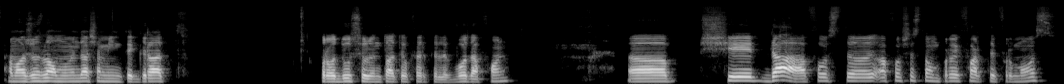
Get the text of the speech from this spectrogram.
am ajuns la un moment dat și am integrat produsul în toate ofertele Vodafone. Uh, și da, a fost, uh, a fost și asta un proiect foarte frumos,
